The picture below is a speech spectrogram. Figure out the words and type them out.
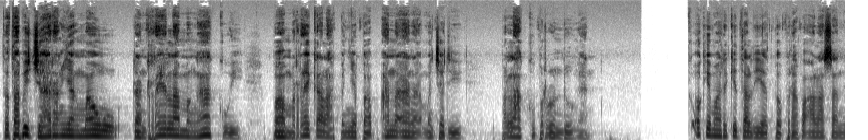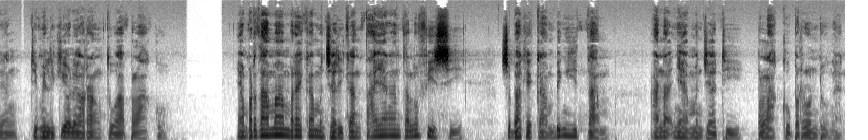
Tetapi jarang yang mau dan rela mengakui bahwa mereka lah penyebab anak-anak menjadi pelaku perundungan. Oke, mari kita lihat beberapa alasan yang dimiliki oleh orang tua pelaku. Yang pertama, mereka menjadikan tayangan televisi sebagai kambing hitam, anaknya menjadi pelaku perundungan.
